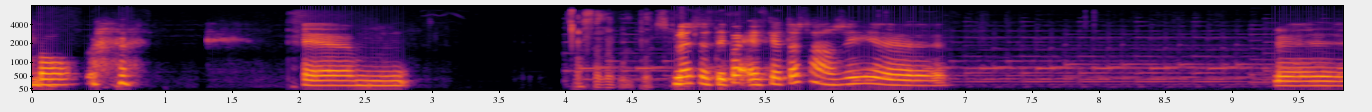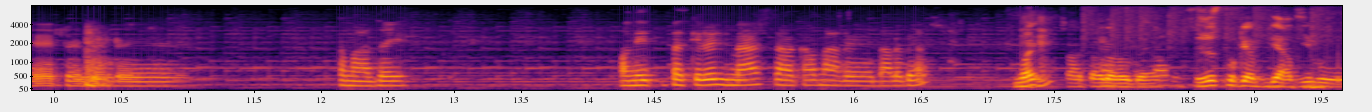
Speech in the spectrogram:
Bon. Euh, ça ne roule pas là, je sais pas, est-ce que tu as changé euh, le, le, le, le- Comment dire? On est, parce que là, l'image, c'est encore dans le, dans le berge. Oui, Mhm. c'est encore dans l'auberge. C'est juste pour que vous gardiez vos,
